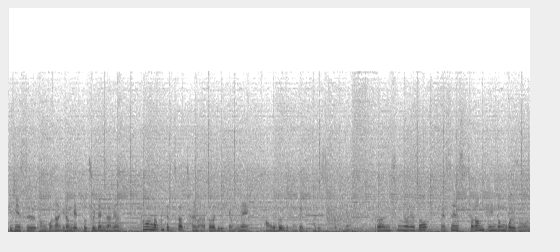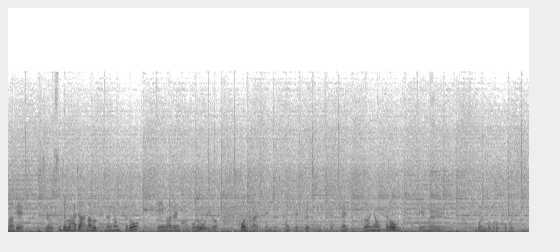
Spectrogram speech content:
비즈니스 광고나 이런 게 노출된다면 상황과 콘텍스트가 잘 맞아떨어지기 때문에 광고 효율도 굉장히 높아질 수 있거든요. 그런 측면에서 SNS처럼 개인정보가 요즘 워낙에 유출을 수집을 하지 않아도 되는 형태로 개인화된 광고를 오히려 더 잘할 수 있는 형태의 플랫폼이기 때문에 그런 형태로 게임을 기본적으로 보고 있습니다.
